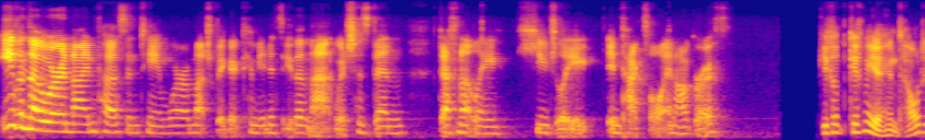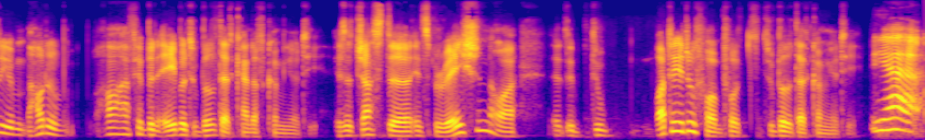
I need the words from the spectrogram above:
even though we're a nine person team, we're a much bigger community than that, which has been definitely hugely impactful in our growth. Give give me a hint. How do you how do how have you been able to build that kind of community? Is it just the uh, inspiration, or uh, do what do you do for, for to build that community? Yeah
